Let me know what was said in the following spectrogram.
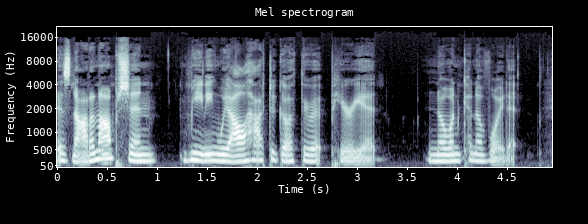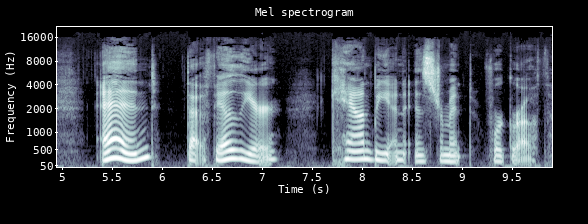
is not an option meaning we all have to go through it period. No one can avoid it. And that failure can be an instrument for growth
